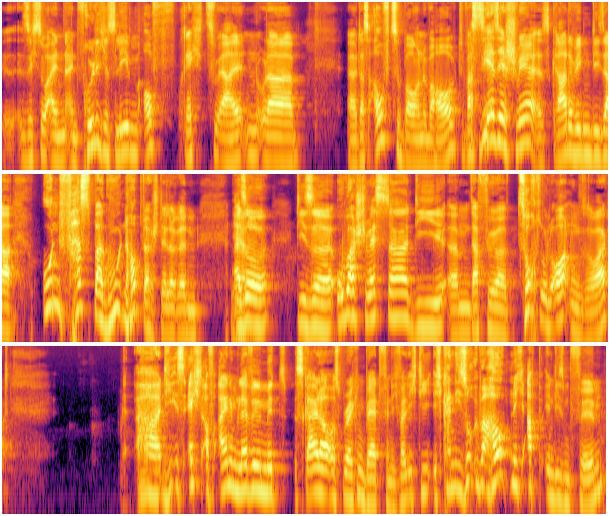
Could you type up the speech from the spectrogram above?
äh, sich so ein, ein fröhliches Leben aufrecht zu erhalten oder äh, das aufzubauen überhaupt, was sehr, sehr schwer ist, gerade wegen dieser unfassbar guten Hauptdarstellerin. Ja. Also diese Oberschwester, die ähm, dafür Zucht und Ordnung sorgt, ah, die ist echt auf einem Level mit Skylar aus Breaking Bad, finde ich, weil ich die, ich kann die so überhaupt nicht ab in diesem Film.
